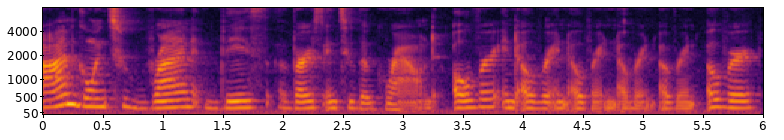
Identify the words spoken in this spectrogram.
I'm going to run this verse into the ground over and over and over and over and over and over.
